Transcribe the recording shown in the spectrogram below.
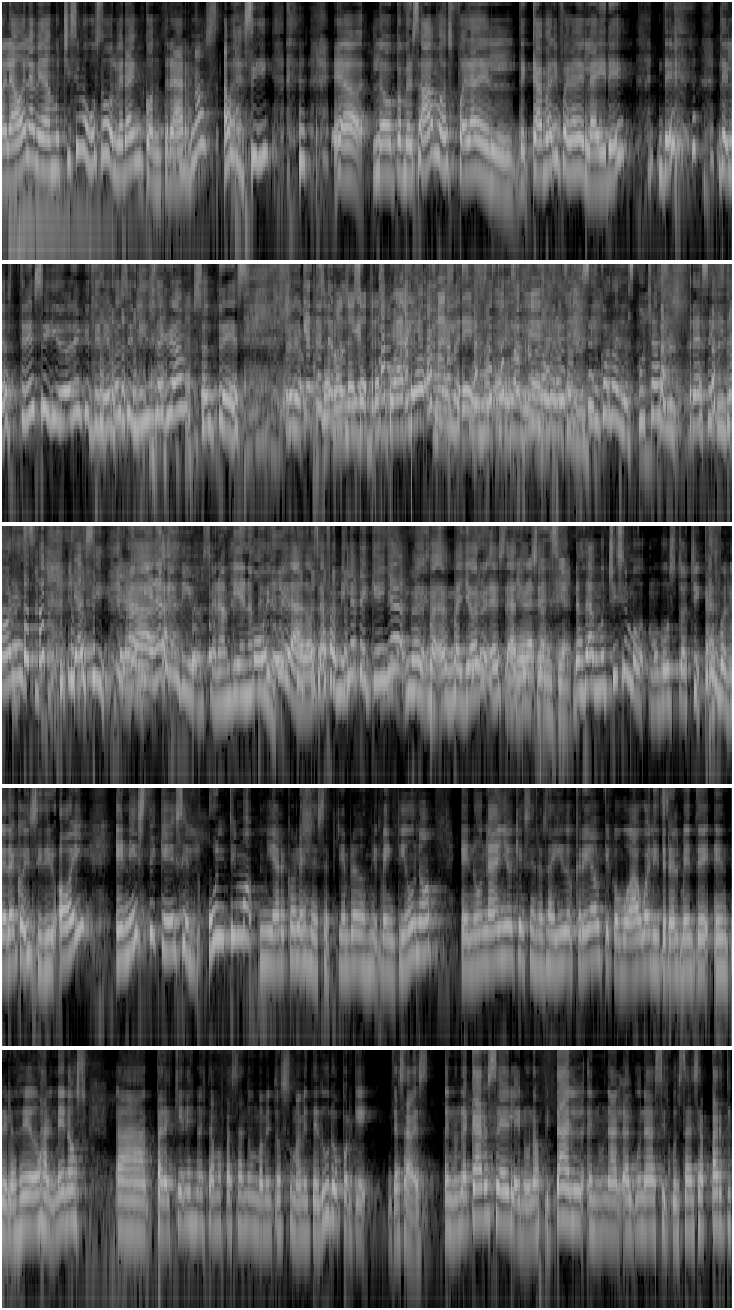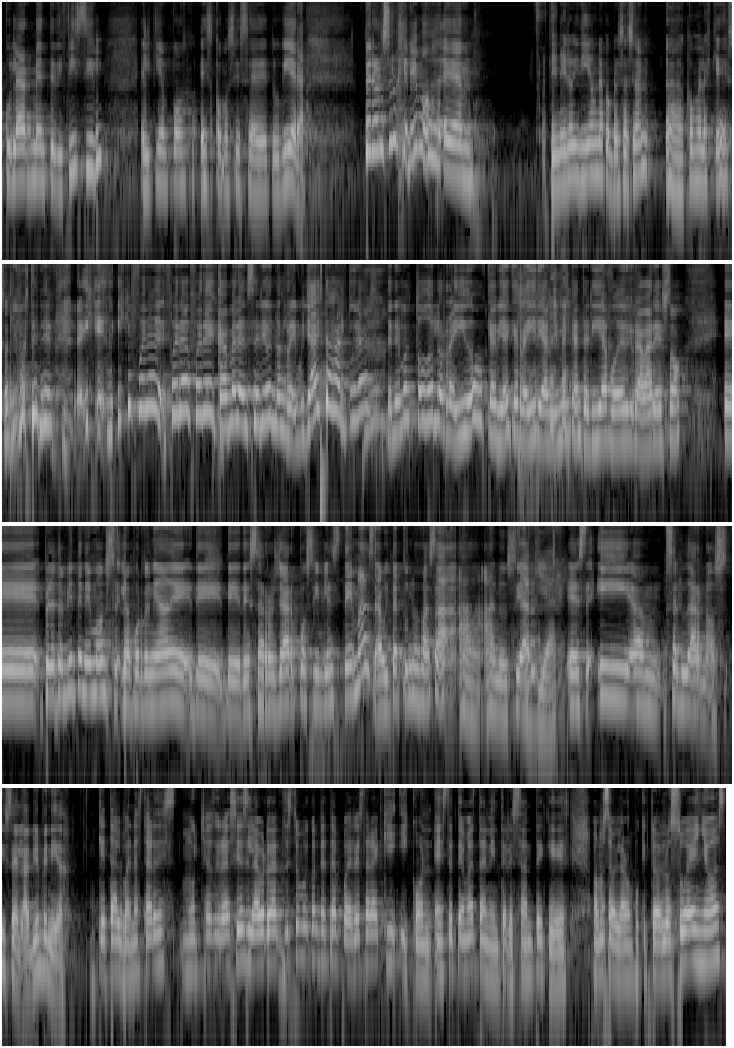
Hola, hola, me da muchísimo gusto volver a encontrarnos. Ahora sí, eh, lo conversábamos fuera del, de cámara y fuera del aire de, de, los tres seguidores que tenemos en Instagram, son tres. Pero, que Somos nosotras cuatro más tres. Más tres. No, pero son cinco radioescuchas, tres seguidores. Y así. Serán bien atendidos, serán bien atendidos. Muy cuidado, o sea, familia pequeña, mayor este, atención. atención. Nos da muchísimo gusto, chicas, volver a coincidir hoy en este que es el último miércoles de septiembre de 2021 en un año que se nos ha ido, creo que como agua literalmente entre los dedos, al menos uh, para quienes no estamos pasando un momento sumamente duro, porque ya sabes, en una cárcel, en un hospital, en una, alguna circunstancia particularmente difícil, el tiempo es como si se detuviera. Pero nosotros queremos... Eh, tener hoy día una conversación uh, como las que solemos tener. Es que, es que, fuera, fuera, fuera de cámara, en serio, nos reímos. Ya a estas alturas tenemos todos los reídos que había que reír y a mí me encantaría poder grabar eso. Eh, pero también tenemos la oportunidad de, de, de, desarrollar posibles temas. Ahorita tú nos vas a, a, a anunciar este, y um, saludarnos. Isela, bienvenida. ¿Qué tal? Buenas tardes. Muchas gracias. La verdad, estoy muy contenta de poder estar aquí y con este tema tan interesante que es, vamos a hablar un poquito de los sueños.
